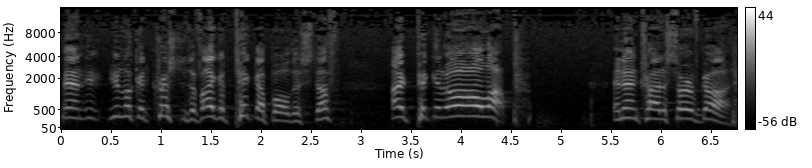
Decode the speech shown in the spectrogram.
Man, you look at Christians, if I could pick up all this stuff, I'd pick it all up and then try to serve God.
